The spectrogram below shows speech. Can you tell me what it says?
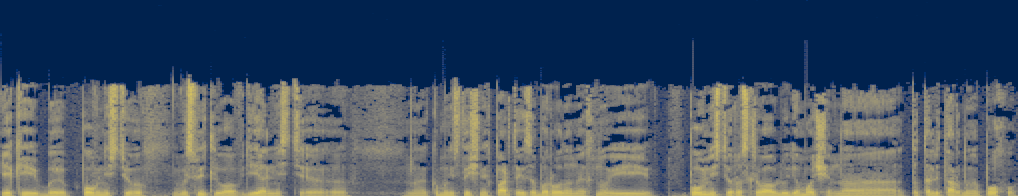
який би повністю висвітлював діяльність е, комуністичних партій заборонених, ну і повністю розкривав людям очі на тоталітарну епоху.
